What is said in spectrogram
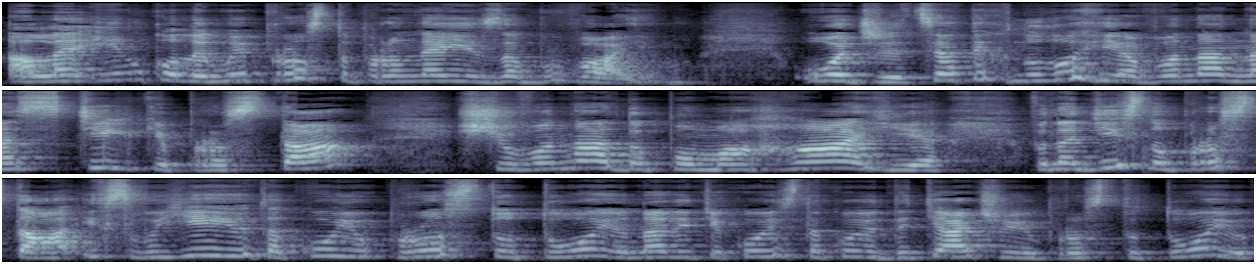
Але інколи ми просто про неї забуваємо. Отже, ця технологія вона настільки проста, що вона допомагає, вона дійсно проста і своєю такою простотою, навіть якоюсь такою дитячою простотою,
